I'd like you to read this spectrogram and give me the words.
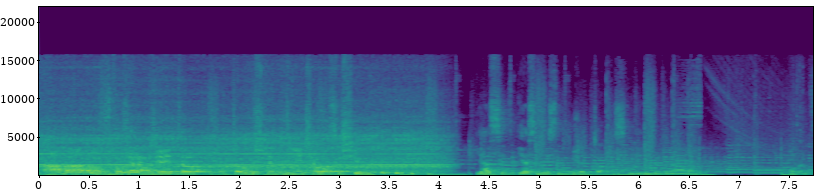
Áno, áno, pozerám, že je to, to už ten už niečo osušil. Ja si, ja si myslím, že to asi nie je dobré, ale povedz.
